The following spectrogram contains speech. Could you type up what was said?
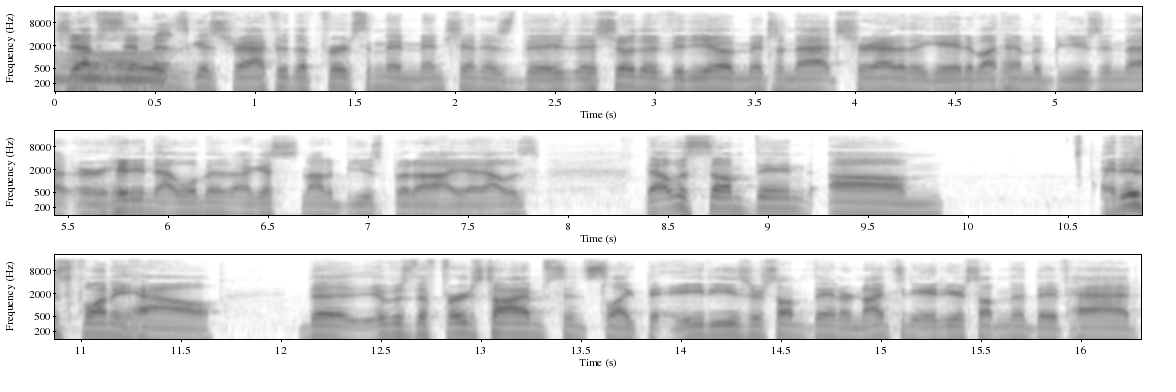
Jeff uh, Simmons gets drafted. The first thing they mention is they they show the video and mention that straight out of the gate about him abusing that or hitting that woman. I guess not abuse, but uh, yeah, that was that was something. Um, it is funny how the it was the first time since like the 80s or something or 1980 or something that they've had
